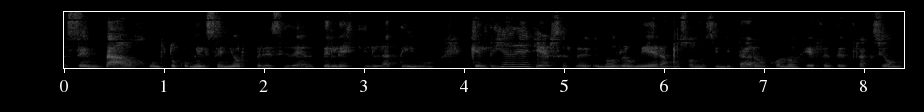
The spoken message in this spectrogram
sentado junto con el señor presidente legislativo que el día de ayer nos reuniéramos o nos invitaron con los jefes de fracción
